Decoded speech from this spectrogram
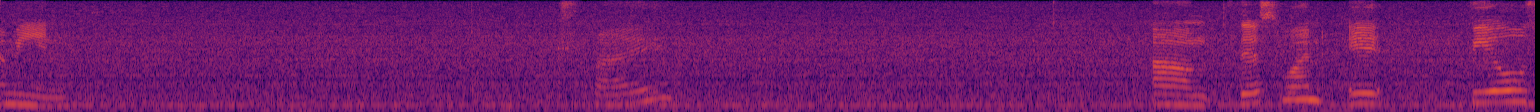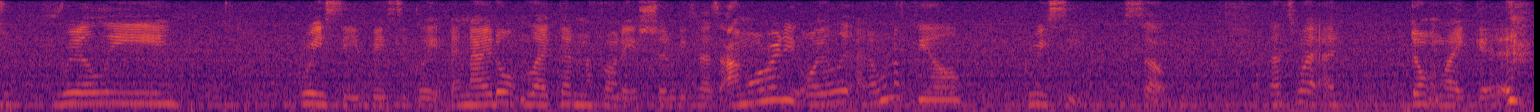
I mean try um this one it feels really greasy basically. And I don't like that in a foundation because I'm already oily. I don't want to feel greasy. So that's why I don't like it.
